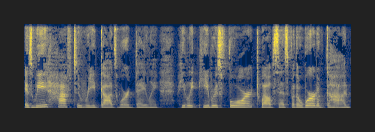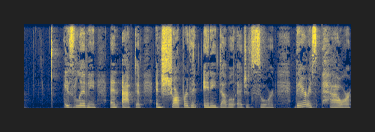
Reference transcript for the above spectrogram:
is we have to read God's word daily. Hebrews 4 12 says, For the word of God is living and active and sharper than any double edged sword. There is power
